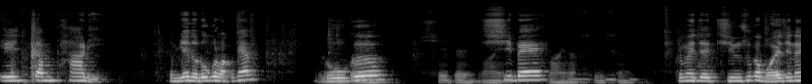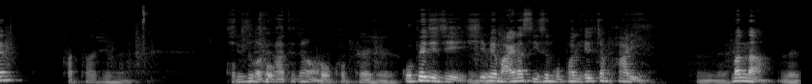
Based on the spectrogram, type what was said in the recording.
1.82. 그럼 얘도 로그로 바꾸면 로그 10에 마이, 10에 마이너스 2승. 그러면 이제 진수가 뭐해지는? 같아지면 진수가 어떻게 같아져? 고 곱해질. 곱해지지. 네. 10에 마이너스 2승 곱하기 1.82. 네. 맞나? 네.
